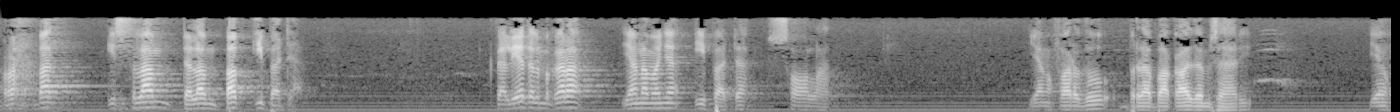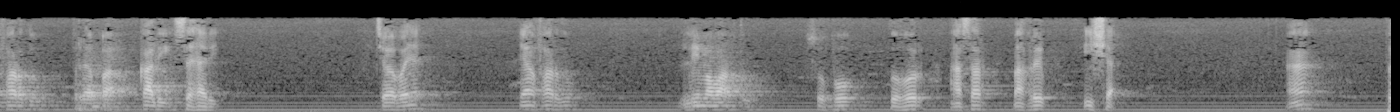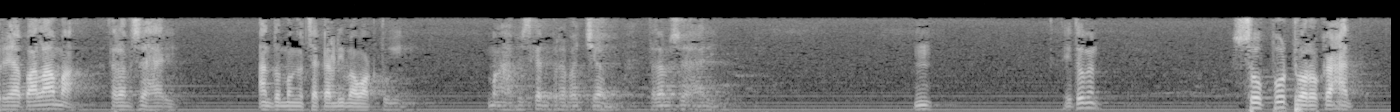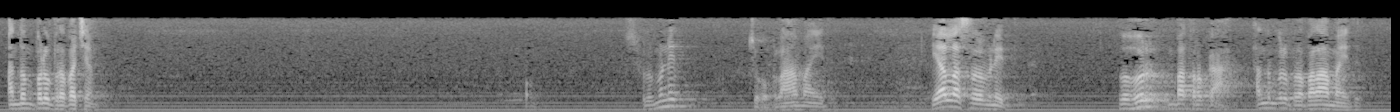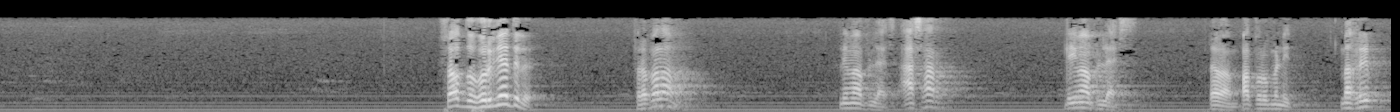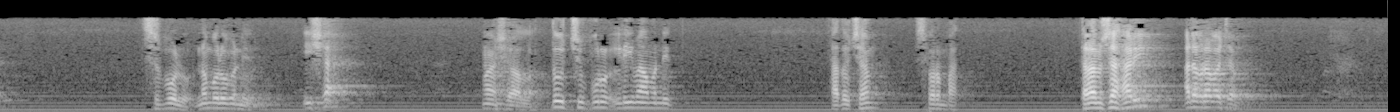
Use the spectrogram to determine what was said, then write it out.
Rahmat Islam dalam bab ibadah. Kita lihat dalam perkara yang namanya ibadah sholat. Yang fardu berapa kali dalam sehari? Yang fardu berapa kali sehari? Jawabannya yang fardu lima waktu subuh, zuhur, asar, maghrib, isya. Hah? Berapa lama dalam sehari antum mengerjakan lima waktu ini? Menghabiskan berapa jam dalam sehari? Hmm? Itu kan subuh dua rakaat antum perlu berapa jam? Sepuluh menit cukup lama itu. Ya Allah 10 menit. Zuhur 4 rakaat. Antum perlu berapa lama itu? Saat zuhurnya itu loh. Berapa lama? 15. Asar 15. Berapa? 40 menit. Maghrib 10, 60 menit. Isya Masya Allah 75 menit Satu jam seperempat dalam sehari ada berapa jam?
